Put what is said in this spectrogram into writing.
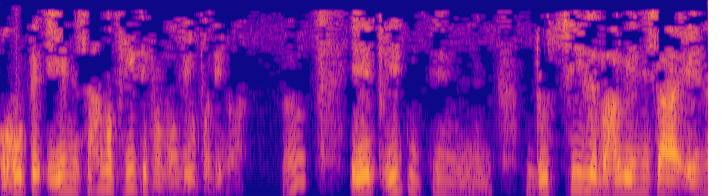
ඔහුට ඒ නිසාම ප්‍රීති ප්‍රමෝදය උපදිනවා. ඒ දුස්සීල භාවය නිසා එන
